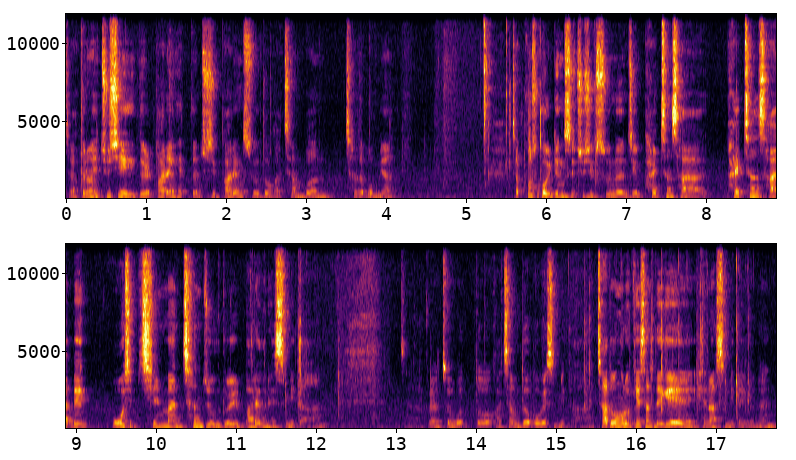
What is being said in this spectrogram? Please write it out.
자 그러면 주식을 발행했던 주식 발행수도 같이 한번 찾아보면. 자 포스홀딩스 주식수는 지금 8,457만 천주를 발행을 했습니다. 자, 그럼 저것도 같이 한번 넣어 보겠습니다. 자동으로 계산되게 해놨습니다 이거는.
